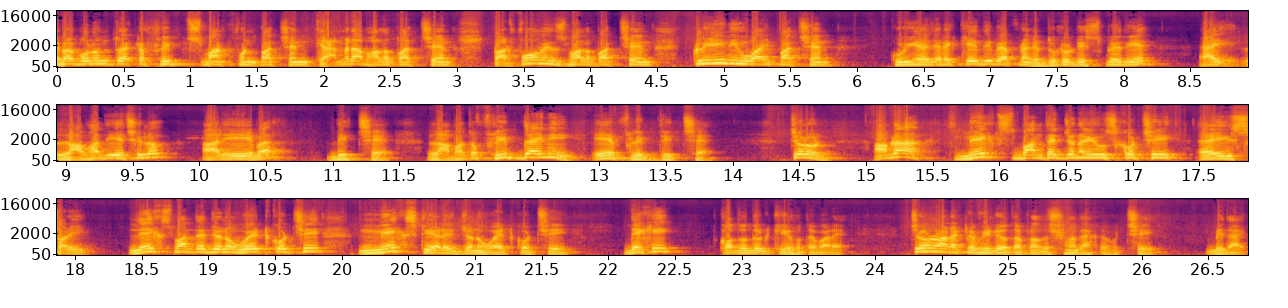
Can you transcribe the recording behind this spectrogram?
এবার বলুন তো, একটা ফ্লিপ স্মার্টফোন পাচ্ছেন ক্যামেরা ভালো পাচ্ছেন পারফরমেন্স ভালো পাচ্ছেন ক্লিন ইউআই পাচ্ছেন, কুড়ি হাজারে কে দিবে আপনাকে? দুটো ডিসপ্লে দিয়ে। এই লাভা দিয়েছিল আর এ এবার দিচ্ছে। লাভা তো ফ্লিপ দেয়নি, এ ফ্লিপ দিচ্ছে। চলুন, আমরা নেক্সট মান্থের জন্য ইউজ করছি, এই সরি নেক্সট মান্থের জন্য ওয়েট করছি নেক্সট ইয়ারের জন্য ওয়েট করছি। দেখি কতদূর কী হতে পারে। চলুন আর একটা ভিডিওতে আপনাদের সঙ্গে দেখা করছি। বিদায়।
